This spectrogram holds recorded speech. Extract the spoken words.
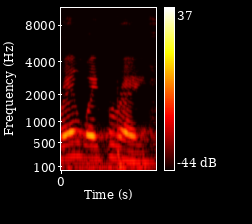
Railway Parade.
